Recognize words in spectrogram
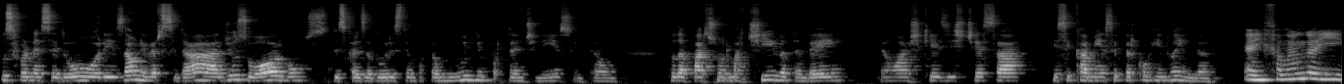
os fornecedores, a universidade, os órgãos fiscalizadores têm um papel muito importante nisso, então toda a parte normativa também. Então acho que existe essa, esse caminho a ser percorrido ainda. É, e falando aí,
